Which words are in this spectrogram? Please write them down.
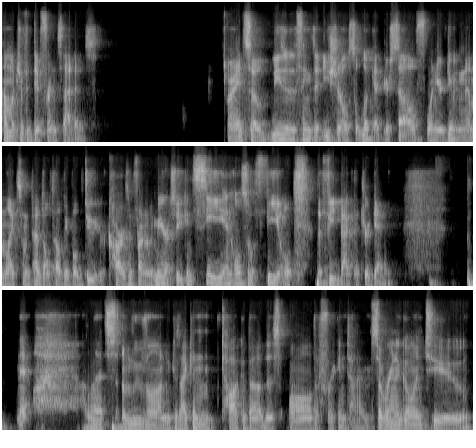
how much of a difference that is. All right. So these are the things that you should also look at yourself when you're doing them. Like sometimes I'll tell people do your cars in front of a mirror so you can see and also feel the feedback that you're getting. Now, let's move on because I can talk about this all the freaking time. So we're to go into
